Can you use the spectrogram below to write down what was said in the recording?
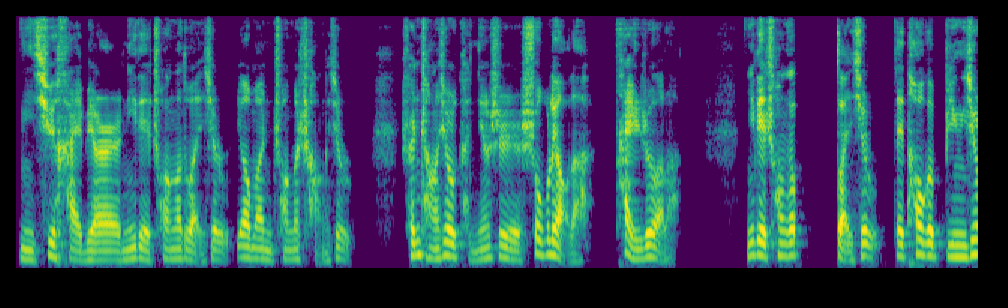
你去海边你得穿个短袖，要不然你穿个长袖。穿长袖肯定是受不了的，太热了。你得穿个短袖，再套个冰袖，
